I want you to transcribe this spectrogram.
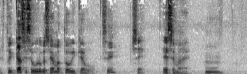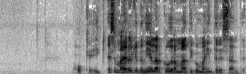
Estoy casi seguro que se llama Toby Kebbell. Sí. Sí, ese maje. Mm. Ok. Ese maje era el que tenía el arco dramático más interesante.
